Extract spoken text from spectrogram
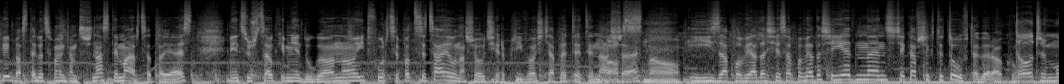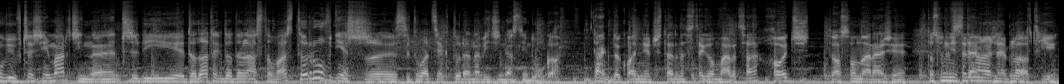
chyba, z tego co pamiętam, 13 marca to jest, więc już całkiem niedługo, no i twórcy podsycają naszą cierpliwość, apetyty nasze Mocno. i zapowiada się, zapowiada się jeden z ciekawszych tytułów tego roku. To, o czym mówił wcześniej Marcin, e, czyli dodatek do The Last of Us, to również e, sytuacja, która nawiedzi nas niedługo. Tak, dokładnie 14 marca, choć to są na razie To są niestety na razie wstępne plotki.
